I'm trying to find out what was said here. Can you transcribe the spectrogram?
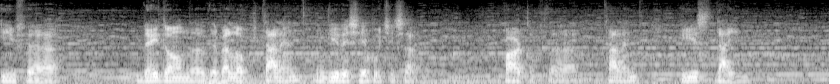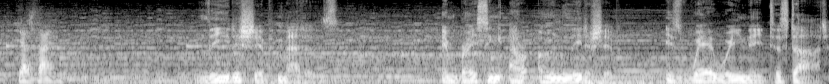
if uh, they don't uh, develop talent and leadership, which is a part of the talent, is dying. Just dying. Leadership matters. Embracing our own leadership is where we need to start.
